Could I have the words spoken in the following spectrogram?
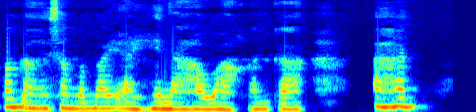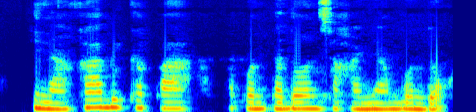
Kapag ang isang babae ay hinahawakan ka at kinakabig ka pa papunta doon sa kanyang bundok,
